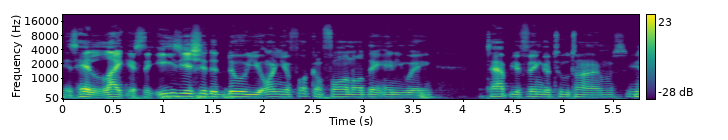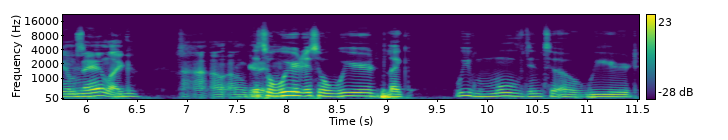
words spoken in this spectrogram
is hit like. It's the easiest shit to do. You on your fucking phone all day anyway. Tap your finger two times. You know what I'm mm-hmm. saying? Like, mm-hmm. I, I, I don't get it. it's it. a weird it's a weird like we've moved into a weird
